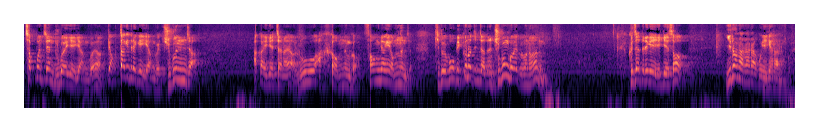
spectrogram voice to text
첫 번째는 누구에게 얘기한 거예요? 뼈다귀들에게 얘기한 거예요. 죽은 자. 아까 얘기했잖아요. 루아크가 없는 거, 성령이 없는 자, 기도의 호흡이 끊어진 자들은 죽은 거예요. 그거는 그 자들에게 얘기해서 일어나라라고 얘기하라는 거예요.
